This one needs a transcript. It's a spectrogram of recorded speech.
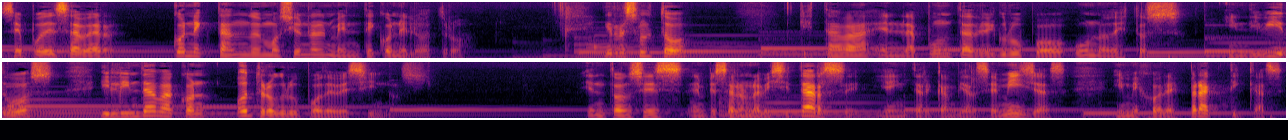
se puede saber conectando emocionalmente con el otro. Y resultó estaba en la punta del grupo uno de estos individuos y lindaba con otro grupo de vecinos. Entonces empezaron a visitarse y a intercambiar semillas y mejores prácticas,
